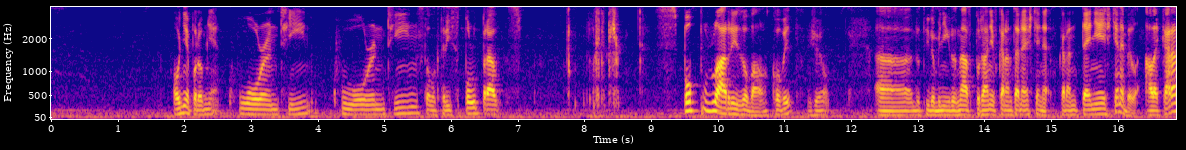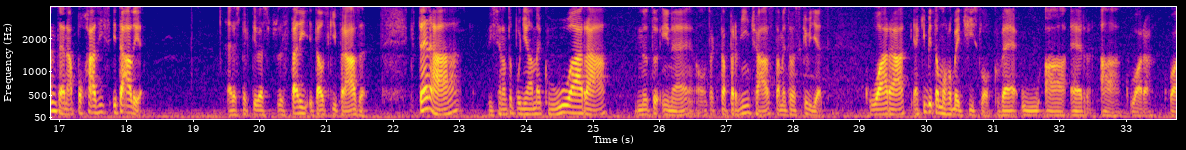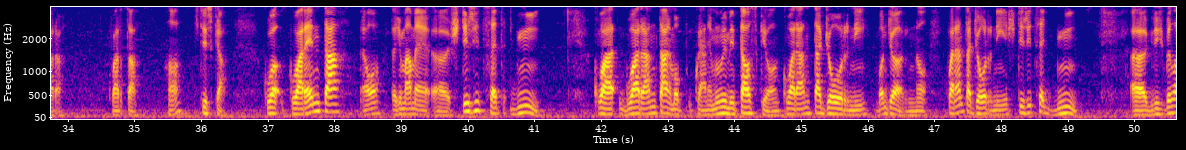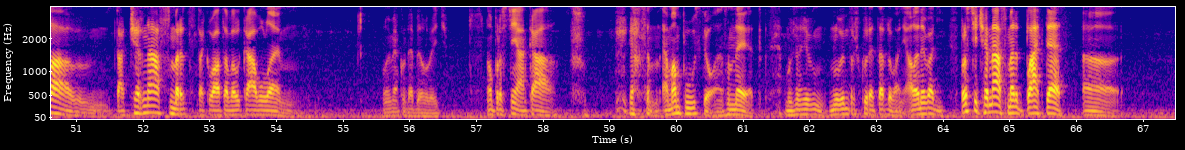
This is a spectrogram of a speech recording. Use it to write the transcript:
Hodně podobně. Quarantine. Quarantine, slovo, který spoluprav... spopularizoval COVID, že jo? Uh, do té doby nikdo z nás pořádně v karanténě ještě, ne, v karanténě ještě nebyl. Ale karanténa pochází z Itálie respektive ze staré italské fráze, která, když se na to podíváme, quara, no to i ne, no, tak ta první část, tam je to hezky vidět, quara, jaký by to mohlo být číslo? Q, U, A, R, A, quara, quara, kvarta, ha? čtyřka. Qu- quarenta, jo, takže máme uh, eh, 40 dní. Qua, quaranta, nebo já nemluvím italsky, jo, quaranta giorni, buongiorno, quaranta giorni je 40 dní. Eh, když byla mm, ta černá smrt, taková ta velká vole, mluvím jako debil, viď? No prostě nějaká, já jsem, já mám půst, jo, já jsem nejet. Možná, že mluvím trošku retardovaně, ale nevadí. Prostě černá smrt, Black Death,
